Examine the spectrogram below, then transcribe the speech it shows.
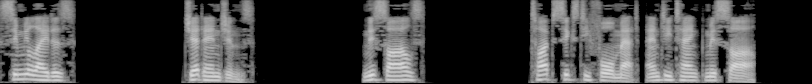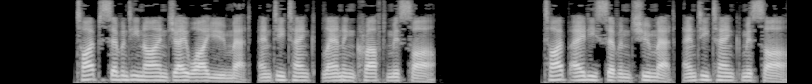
Simulators Jet engines Missiles Type 64 MAT, anti-tank missile Type 79 JYU MAT, anti-tank, landing craft missile Type 87 TUMAT, anti-tank missile.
